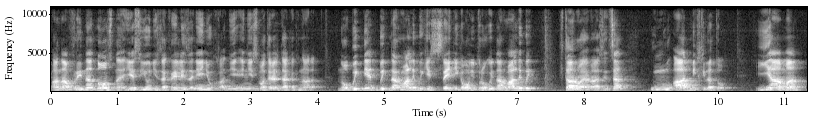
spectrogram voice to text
Она вредноносная. Если ее не закрыли, за ней не, уха- не, не смотрели так, как надо. Но бык нет, бык нормальный бык. Если стоит, никого не трогает, нормальный бык. Вторая разница. Умуад михилато. Яма,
